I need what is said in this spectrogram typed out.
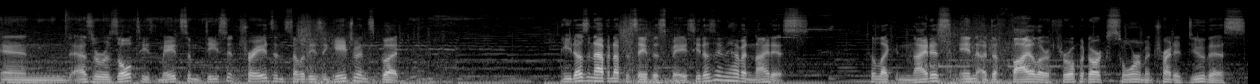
And as a result, he's made some decent trades in some of these engagements, but he doesn't have enough to save the space. He doesn't even have a Nidus to like Nidus in a Defiler, throw up a Dark Swarm, and try to do this.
